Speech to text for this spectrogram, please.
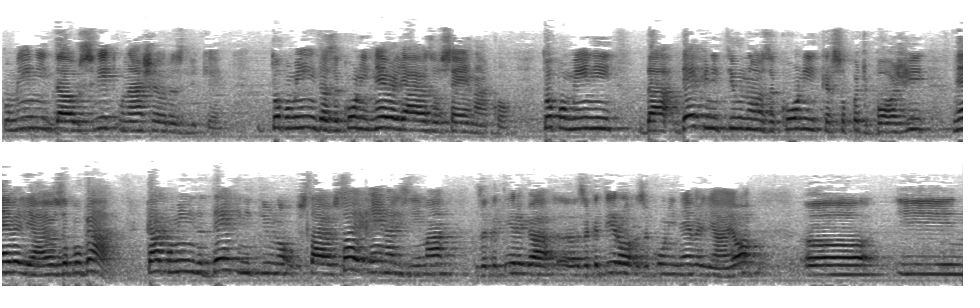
pomeni, da v svet vnašajo razlike. To pomeni, da zakoni ne veljajo za vse enako. To pomeni, da definitivno zakoni, ker so pač božji, ne veljajo za Boga. Kar pomeni, da definitivno obstaja vsaj ena izjema, za, katerega, eh, za katero zakoni ne veljajo. Uh, in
